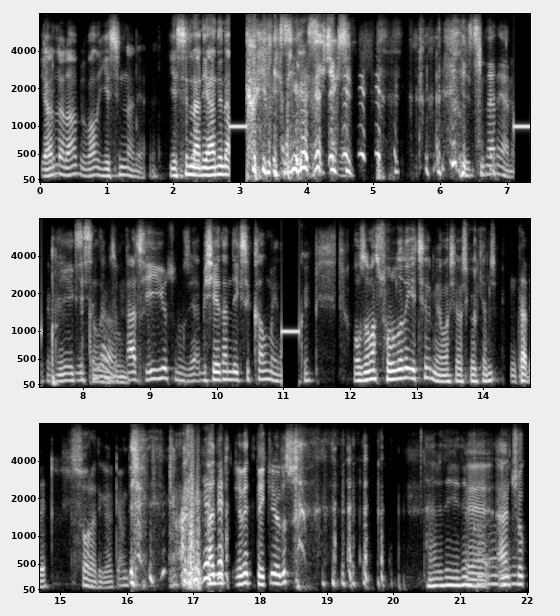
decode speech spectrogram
Yerler abi. Vallahi yesinler yani. Yesinler yani ne a**ayım yesin. Yiyeceksin. Yesinler yani. Niye eksik kalıyoruz bunda? Her şeyi yiyorsunuz ya. Bir şeyden de eksik kalmayın. O zaman sorulara geçelim yavaş yavaş Görkemciğim. Tabii. Sor hadi Görkem. Hadi evet bekliyoruz. Nerede yedim? Ee, en çok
